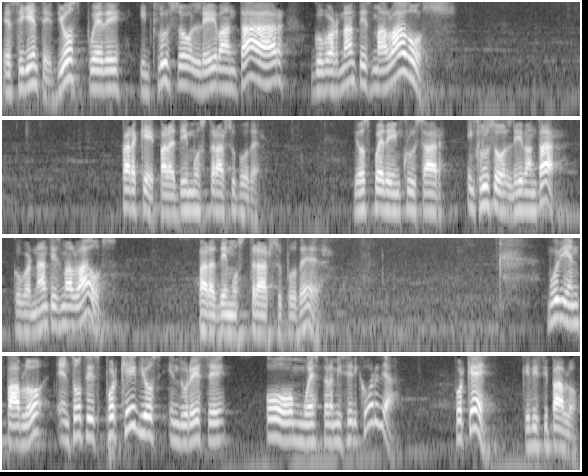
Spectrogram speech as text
el siguiente, Dios puede incluso levantar gobernantes malvados. ¿Para qué? Para demostrar su poder. Dios puede incluso, incluso levantar gobernantes malvados para demostrar su poder. Muy bien, Pablo. Entonces, ¿por qué Dios endurece o muestra misericordia? ¿Por qué? ¿Qué dice Pablo?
